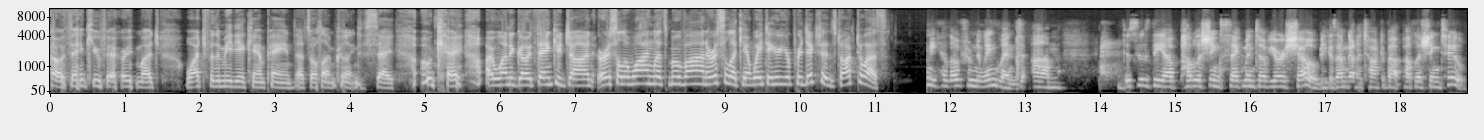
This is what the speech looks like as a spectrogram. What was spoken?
go. Thank you very much. Watch for the media campaign. That's all I'm going to say. Okay. I want to go. Thank you, John. Ursula Wong, let's move on. Ursula, can't wait to hear your predictions. Talk to us. Hello from New England. Um, this is the uh, publishing segment of your show because I'm going to talk about publishing too.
